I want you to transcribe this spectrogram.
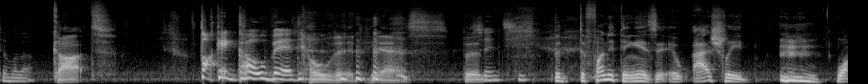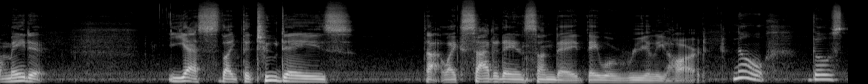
了 Got ？Fucking COVID， COVID, yes. But 生气。 But the funny thing is, it actually, what made it, yes, like the two days that, like Saturday and Sunday, they were really hard. No, those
